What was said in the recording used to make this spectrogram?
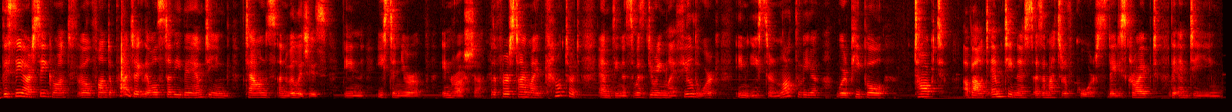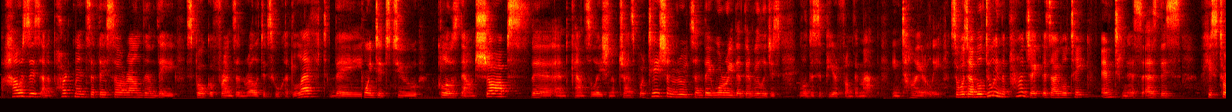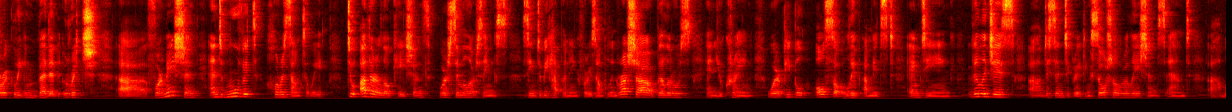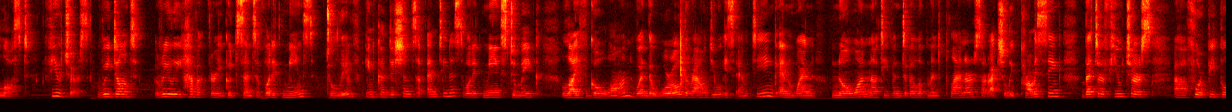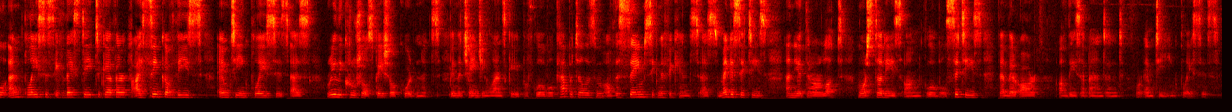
The CRC grant will fund a project that will study the emptying towns and villages in Eastern Europe, in Russia. The first time I encountered emptiness was during my fieldwork in Eastern Latvia, where people talked about emptiness as a matter of course. They described the emptying houses and apartments that they saw around them. They spoke of friends and relatives who had left. They pointed to closed down shops the, and cancellation of transportation routes and they worry that their villages will disappear from the map entirely. So what I will do in the project is I will take emptiness as this historically embedded rich uh, formation and move it horizontally to other locations where similar things seem to be happening, for example, in Russia or Belarus and Ukraine, where people also live amidst emptying villages, uh, disintegrating social relations and um, lost futures. We don't really have a very good sense of what it means to live in conditions of emptiness, what it means to make life go on when the world around you is emptying and when no one, not even development planners, are actually promising better futures uh, for people and places if they stay together. I think of these emptying places as really crucial spatial coordinates in the changing landscape of global capitalism of the same significance as megacities and yet there are a lot more studies on global cities than there are on these abandoned or emptying places.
